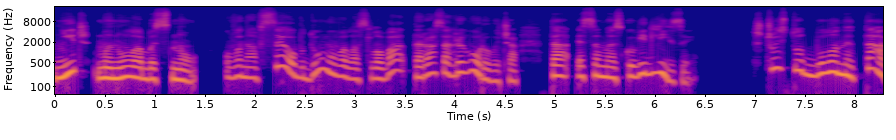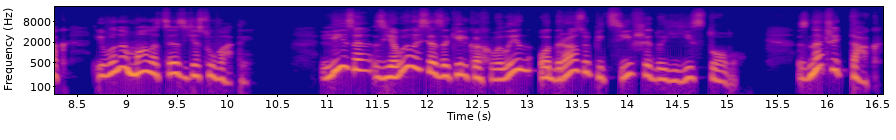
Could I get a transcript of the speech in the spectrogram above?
Ніч минула без сну. Вона все обдумувала слова Тараса Григоровича та смс-ку від Лізи. Щось тут було не так, і вона мала це з'ясувати. Ліза з'явилася за кілька хвилин, одразу підсівши до її столу. Значить, так,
